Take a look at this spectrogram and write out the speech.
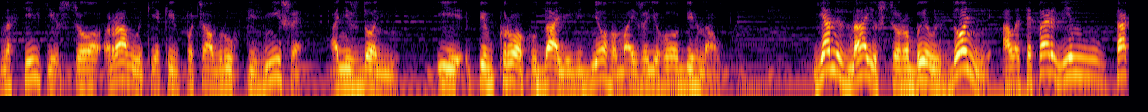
Настільки, що равлик, який почав рух пізніше, аніж Донні, і півкроку далі від нього майже його обігнав. Я не знаю, що робили з Донні, але тепер він так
